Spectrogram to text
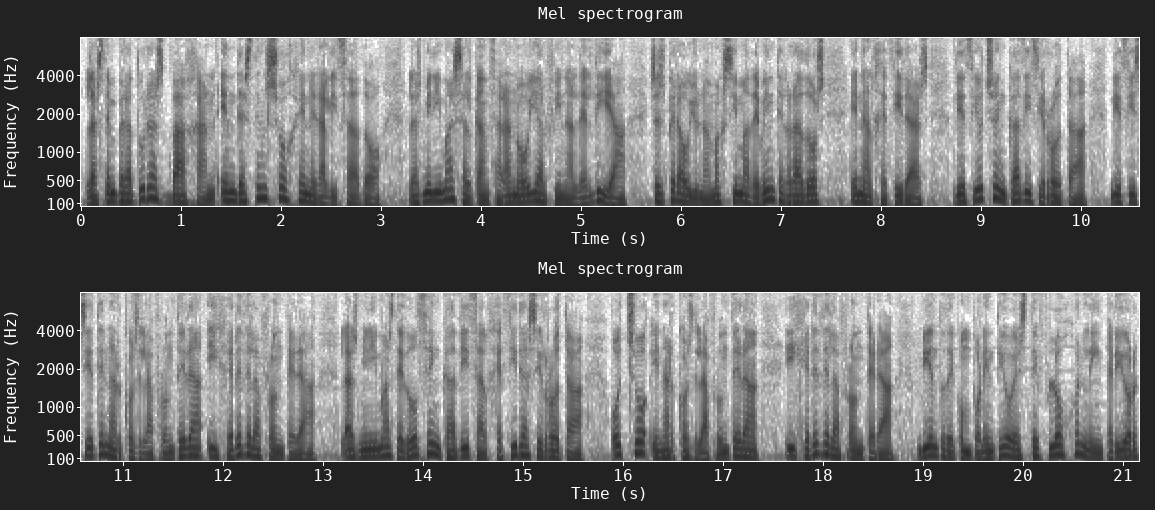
Las temperaturas bajan en descenso generalizado. Las mínimas se alcanzarán hoy al final del día. Se espera hoy una máxima de 20 grados en Algeciras, 18 en Cádiz y Rota, 17 en Arcos de la Frontera y Jerez de la Frontera. Las mínimas de 12 en Cádiz, Algeciras y Rota 8 en Arcos de la Frontera y Jerez de la Frontera. Viento de componente oeste flojo en el interior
